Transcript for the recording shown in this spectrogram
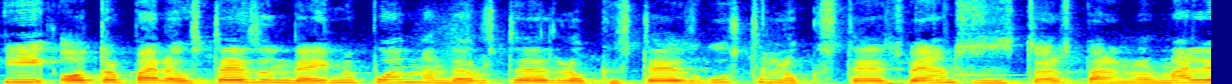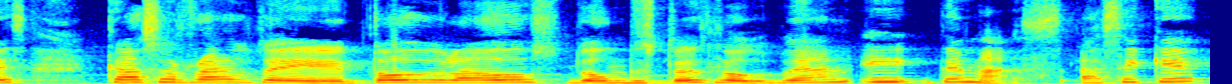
y otro para ustedes donde ahí me pueden mandar ustedes lo que ustedes gusten, lo que ustedes vean, sus historias paranormales, casos raros de todos lados donde ustedes los vean y demás. Así que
